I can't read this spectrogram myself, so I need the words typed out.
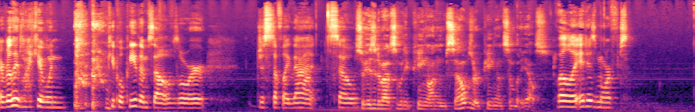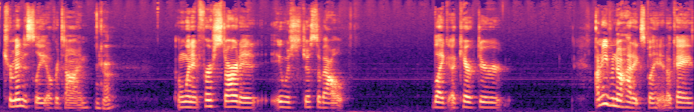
i really like it when people pee themselves or just stuff like that so So is it about somebody peeing on themselves or peeing on somebody else? well it has morphed tremendously over time Okay. And when it first started, it was just about like a character. I don't even know how to explain it. Okay,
